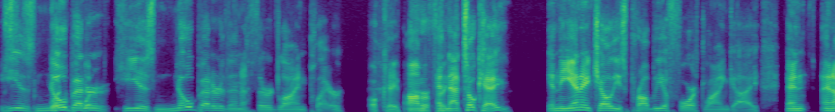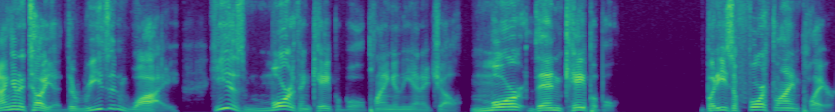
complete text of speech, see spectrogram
he is no What- what- better. He is no better than a third line player. okay Um, and that's okay. In the NHL, he's probably a fourth line guy. And and I'm going to tell you the reason why he is more than capable of playing in the NHL, more than capable, but he's a fourth line player.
